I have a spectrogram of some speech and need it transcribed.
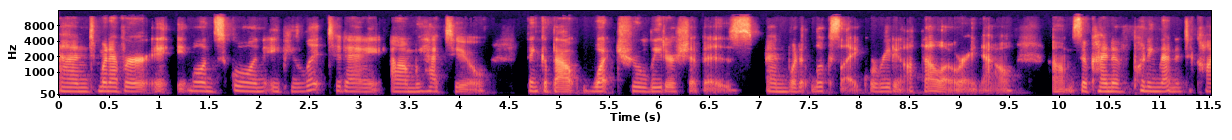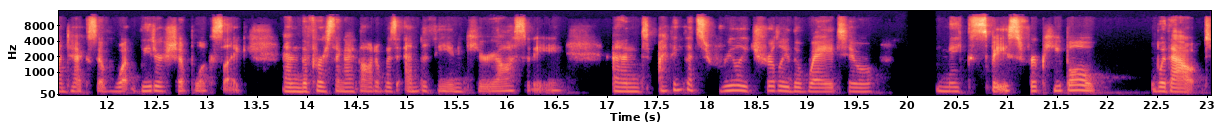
And whenever it, it, well in school in ap lit today um, we had to think about what true leadership is and what it looks like. We're reading othello right now. Um, so kind of putting that into context of what leadership looks like. And the first thing i thought of was empathy and curiosity and i think that's really truly the way to make space for people without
